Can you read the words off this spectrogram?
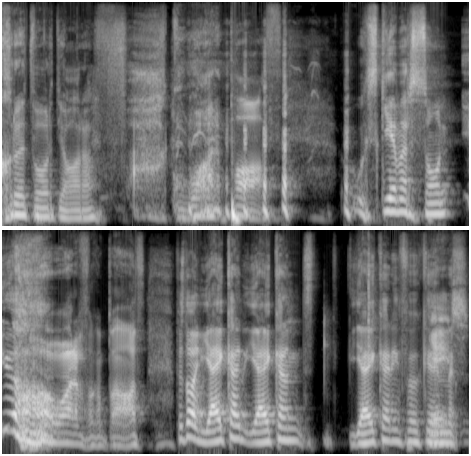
Groot word jare, fuck, what a path. Skemerson, ja, what a fucking path. Verstaan, jy kan, jy kan, jy kan die fucking Yes.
